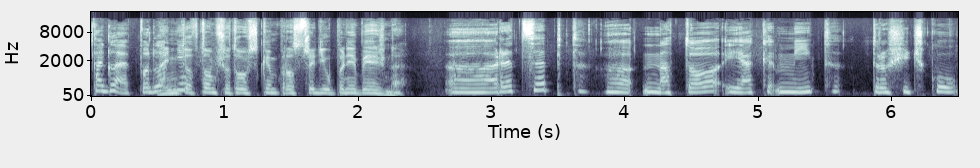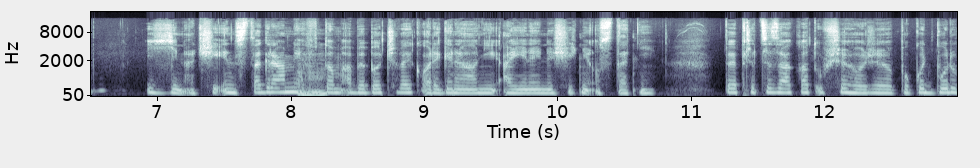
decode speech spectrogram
takhle, podle Není mě... to v tom šotoušském prostředí úplně běžné? Uh, recept uh, na to, jak mít trošičku jinačí Instagram je uh-huh. v mhm. tom, aby byl člověk originální a jiný než všichni ostatní. To je přece základ u všeho, že jo? Pokud budu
